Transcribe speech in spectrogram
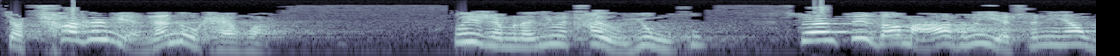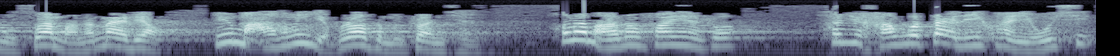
叫插根扁担都开花？为什么呢？因为它有用户。虽然最早马化腾也曾经想五十万把它卖掉，因为马化腾也不知道怎么赚钱。后来马化腾发现说，他去韩国带了一款游戏，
